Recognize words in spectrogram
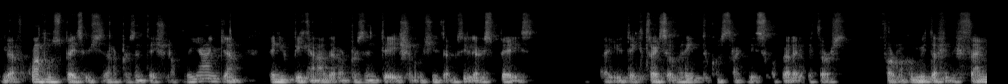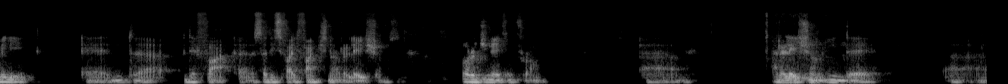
You have quantum space, which is a representation of the Yangian. Then you pick another representation, which is the auxiliary space. You take trace over it to construct these operators, form a commutative family, and uh, define, uh, satisfy functional relations originating from um, a relation in the uh,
